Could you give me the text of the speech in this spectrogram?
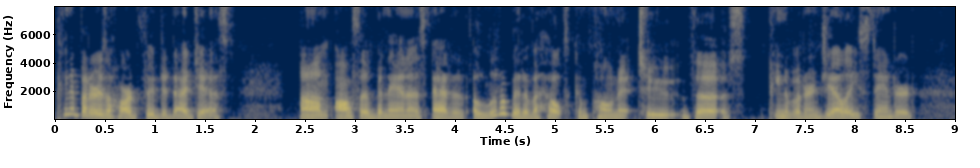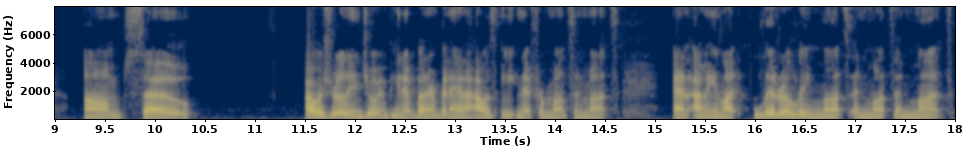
peanut butter is a hard food to digest. Um, also, bananas added a little bit of a health component to the peanut butter and jelly standard. Um, so I was really enjoying peanut butter and banana. I was eating it for months and months. And I mean, like literally months and months and months.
